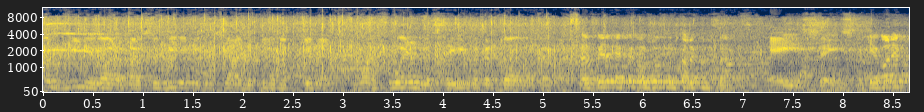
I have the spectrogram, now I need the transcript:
Sozinho agora, eu sabia que a comercial ainda tinha uma pequena coelho a sair da cartola. É pena, é pena o jogo não estar a começar. É isso, é isso. Porque agora é,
